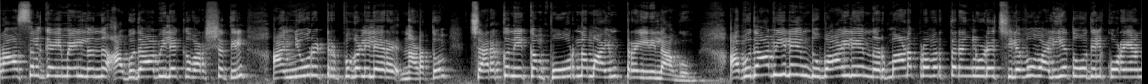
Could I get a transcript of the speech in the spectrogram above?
റാസൽ ഗൈമയിൽ നിന്ന് അബുദാബിയിലേക്ക് വർഷത്തിൽ അഞ്ഞൂറ് ട്രിപ്പുകളിലേറെ നടത്തും. ചരക്കു നീക്കം പൂർണമായും ട്രെയിനിലാകും. അബുദാബിയിലെയും ദുബായിലെയും നിർമ്മാണ പ്രവർത്തനങ്ങളുടെ ചിലവ് വലിയ തോതിൽ കുറയാൻ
